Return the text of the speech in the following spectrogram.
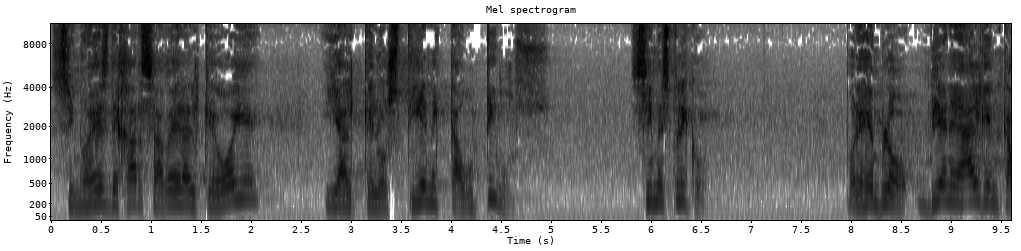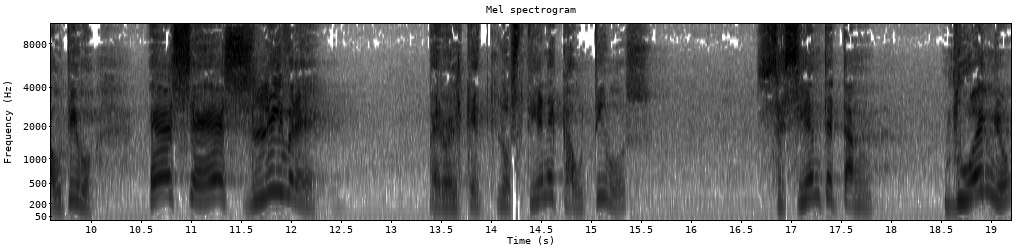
sino es dejar saber al que oye y al que los tiene cautivos. ¿Sí me explico? Por ejemplo, viene alguien cautivo, ese es libre, pero el que los tiene cautivos se siente tan dueño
